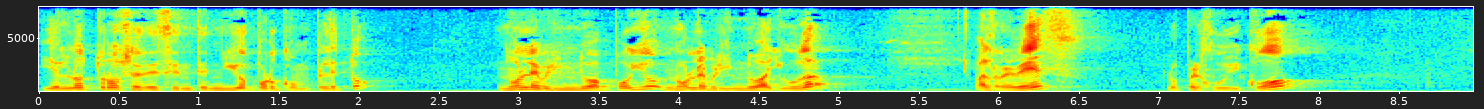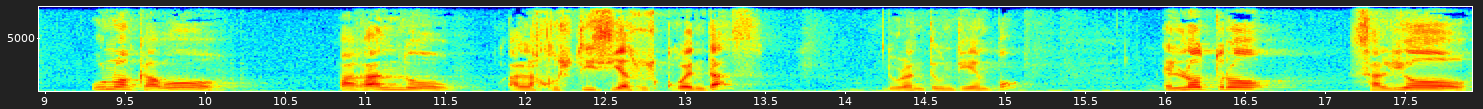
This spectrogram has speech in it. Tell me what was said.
y el otro se desentendió por completo, no le brindó apoyo, no le brindó ayuda, al revés, lo perjudicó. Uno acabó pagando a la justicia sus cuentas durante un tiempo, el otro salió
